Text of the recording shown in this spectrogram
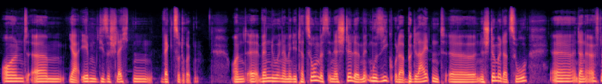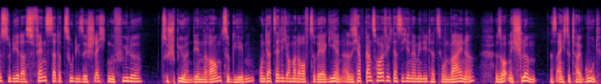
und ähm, ja, eben diese schlechten wegzudrücken. Und äh, wenn du in der Meditation bist, in der Stille, mit Musik oder begleitend äh, eine Stimme dazu, äh, dann eröffnest du dir das Fenster dazu, diese schlechten Gefühle zu spüren, denen Raum zu geben und tatsächlich auch mal darauf zu reagieren. Also ich habe ganz häufig, dass ich in der Meditation weine. Das ist überhaupt nicht schlimm. Das ist eigentlich total gut,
